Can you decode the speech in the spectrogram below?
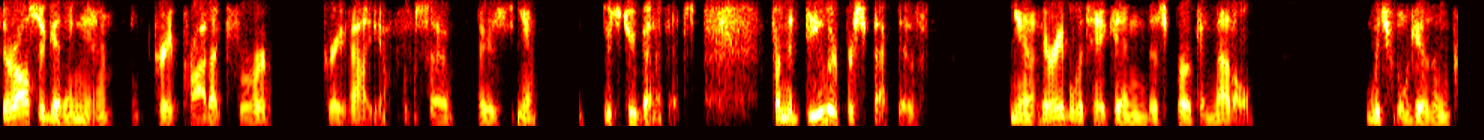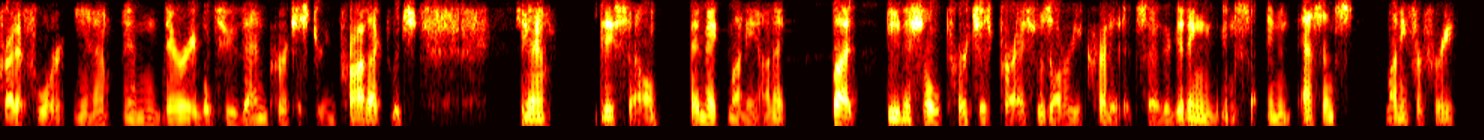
They're also getting, you know, great product for great value. So there's, you know, there's two benefits. From the dealer perspective, you know, they're able to take in this broken metal, which will give them credit for, you know, and they're able to then purchase Dream product, which, you know, they sell, they make money on it, but the initial purchase price was already credited. So they're getting, in, in essence, money for free.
